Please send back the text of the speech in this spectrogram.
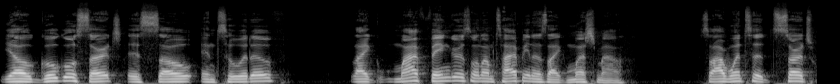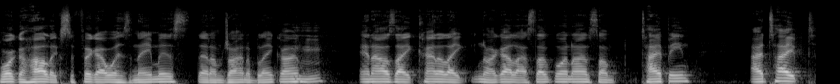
Yo, Google search is so intuitive. Like my fingers when I'm typing is like mush mouth. So I went to search workaholics to figure out what his name is that I'm drawing a blank on. Mm-hmm. And I was like kind of like, you know, I got a lot of stuff going on, so I'm typing. I typed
